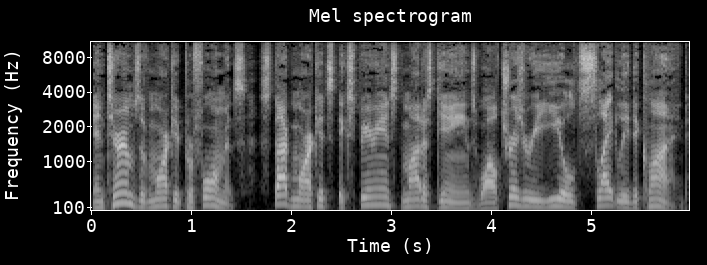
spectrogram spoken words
In terms of market performance, stock markets experienced modest gains while Treasury yields slightly declined.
